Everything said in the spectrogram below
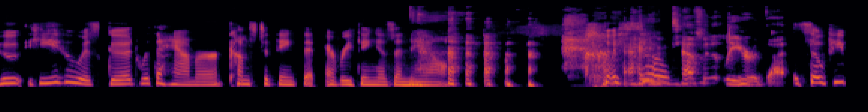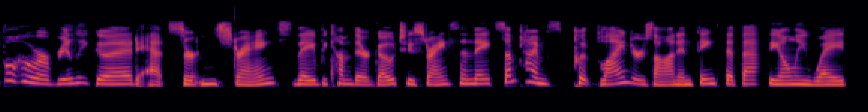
who he who is good with a hammer comes to think that everything is a nail. so, I definitely heard that. So people who are really good at certain strengths, they become their go-to strengths and they sometimes put blinders on and think that that's the only way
